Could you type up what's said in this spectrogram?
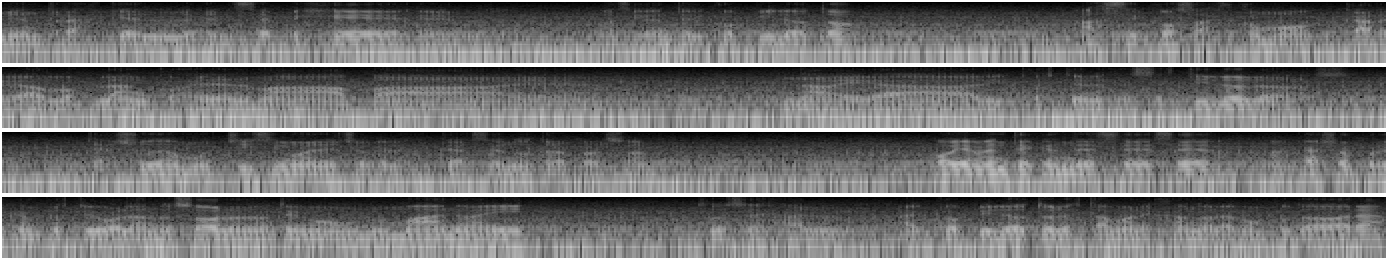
mientras que el, CPG, básicamente el copiloto, hace cosas como cargar los blancos en el mapa, eh, navegar y cuestiones de ese estilo, te ayuda muchísimo el hecho que las esté haciendo otra persona. Obviamente que en DSS, acá yo por ejemplo estoy volando solo, no tengo un humano ahí, entonces al, copiloto lo está manejando la computadora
